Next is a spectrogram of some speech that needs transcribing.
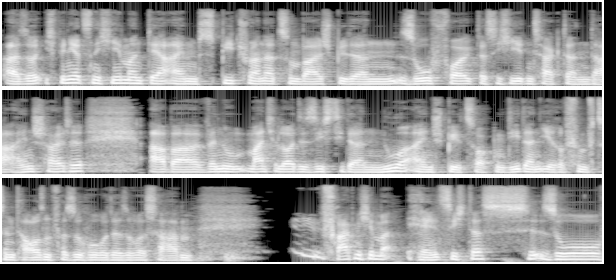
also ich bin jetzt nicht jemand, der einem Speedrunner zum Beispiel dann so folgt, dass ich jeden Tag dann da einschalte, aber wenn du manche Leute siehst, die dann nur ein Spiel zocken, die dann ihre 15.000 Versuche oder sowas haben, frag mich immer, hält sich das so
